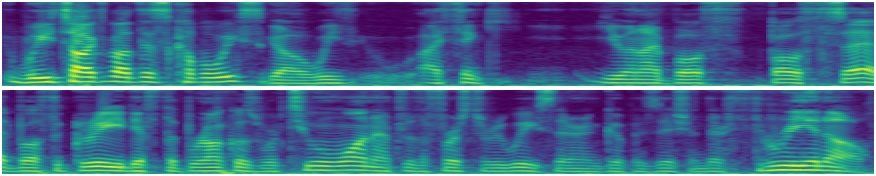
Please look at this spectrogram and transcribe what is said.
we talked about this a couple weeks ago. We I think you and I both both said both agreed if the Broncos were two and one after the first three weeks, they're in good position. They're three and zero.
